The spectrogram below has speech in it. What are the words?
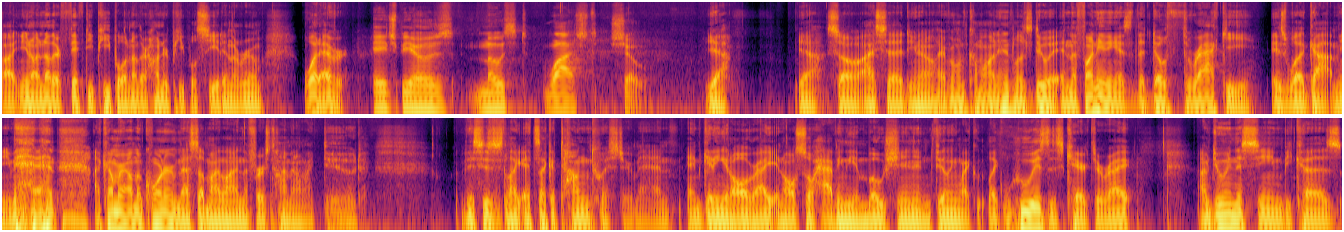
uh, you know another fifty people, another hundred people see it in the room? Whatever. HBO's most watched show. Yeah. Yeah. So I said, you know, everyone come on in, let's do it. And the funny thing is the Dothraki is what got me, man. I come around the corner, mess up my line the first time, and I'm like, dude, this is like it's like a tongue twister, man. And getting it all right and also having the emotion and feeling like like who is this character, right? I'm doing this scene because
